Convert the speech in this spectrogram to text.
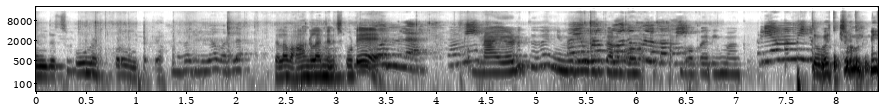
இந்த ஸ்பூன் எடுத்து கூட ஊற்றிக்கோ வரல. இதெல்லாம் வாங்கலாம்னு நினச்சி போட்டு. நான் எடுத்ததை நீ வீடியோ எடுத்து அனுப்பணும். பெரியம்மாக்கு நீ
